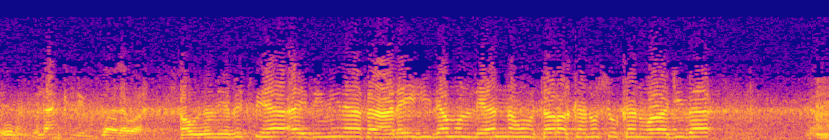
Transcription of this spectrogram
إيه نعم. لا لا واحد. أو لم يبت بها أي بمنى فعليه دم لأنه ترك نسكا واجبا. نعم.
